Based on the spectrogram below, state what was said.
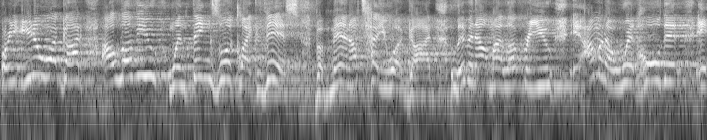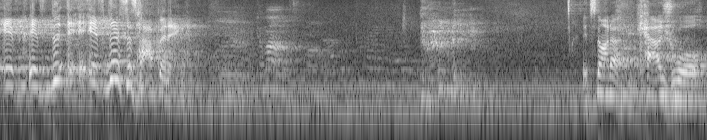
Or you know what, God, I'll love you when things look like this, but man, I'll tell you what, God, living out my love for you, I'm going to withhold it if, if, if this is happening. It's not a casual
